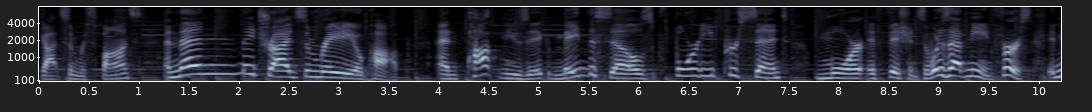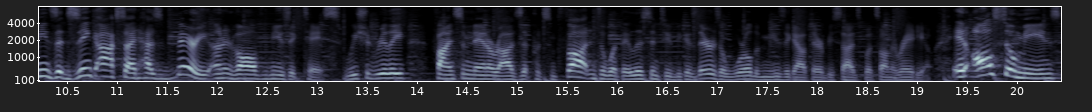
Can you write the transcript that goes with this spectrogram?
got some response. And then they tried some radio pop. And pop music made the cells 40% more efficient. So what does that mean? First, it means that zinc oxide has very uninvolved music tastes. We should really find some nanorods that put some thought into what they listen to because there is a world of music out there besides what's on the radio. It also means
